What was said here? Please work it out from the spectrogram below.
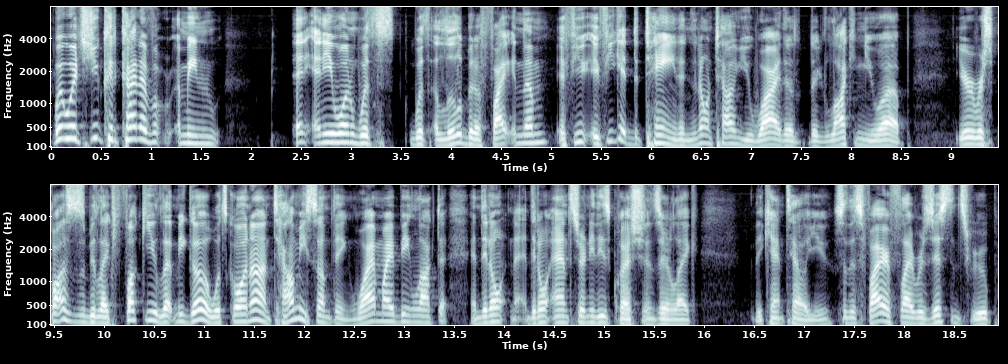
but which you could kind of, I mean, any, anyone with with a little bit of fight in them, if you if you get detained and they don't tell you why, they're they're locking you up. Your responses will be like, "Fuck you, let me go. What's going on? Tell me something. Why am I being locked up?" And they don't they don't answer any of these questions. They're like, they can't tell you. So this Firefly resistance group,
